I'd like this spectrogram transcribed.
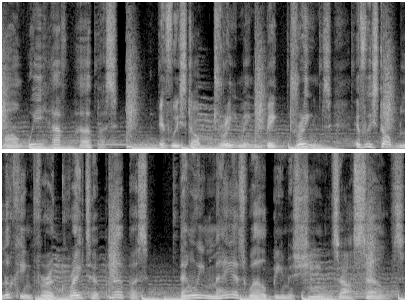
while we have purpose. If we stop dreaming big dreams, if we stop looking for a greater purpose, then we may as well be machines ourselves.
